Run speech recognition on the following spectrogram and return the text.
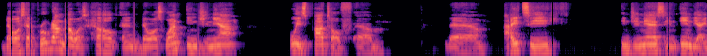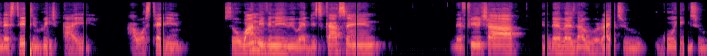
there was a program that was held, and there was one engineer who is part of um, the IT engineers in India, in the state in which I I was studying. So one evening we were discussing the future endeavors that we would like to go into.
